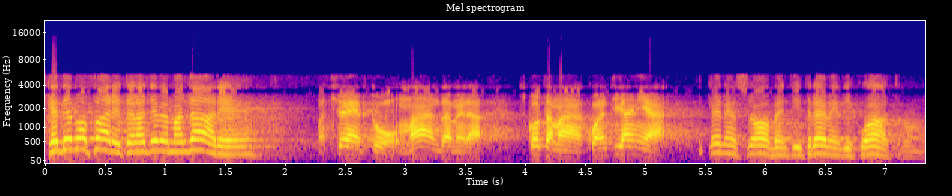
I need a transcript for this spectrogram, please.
che devo fare? Te la deve mandare? Ma certo, mandamela. Ascolta, ma quanti anni ha? Che ne so, 23, 24.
